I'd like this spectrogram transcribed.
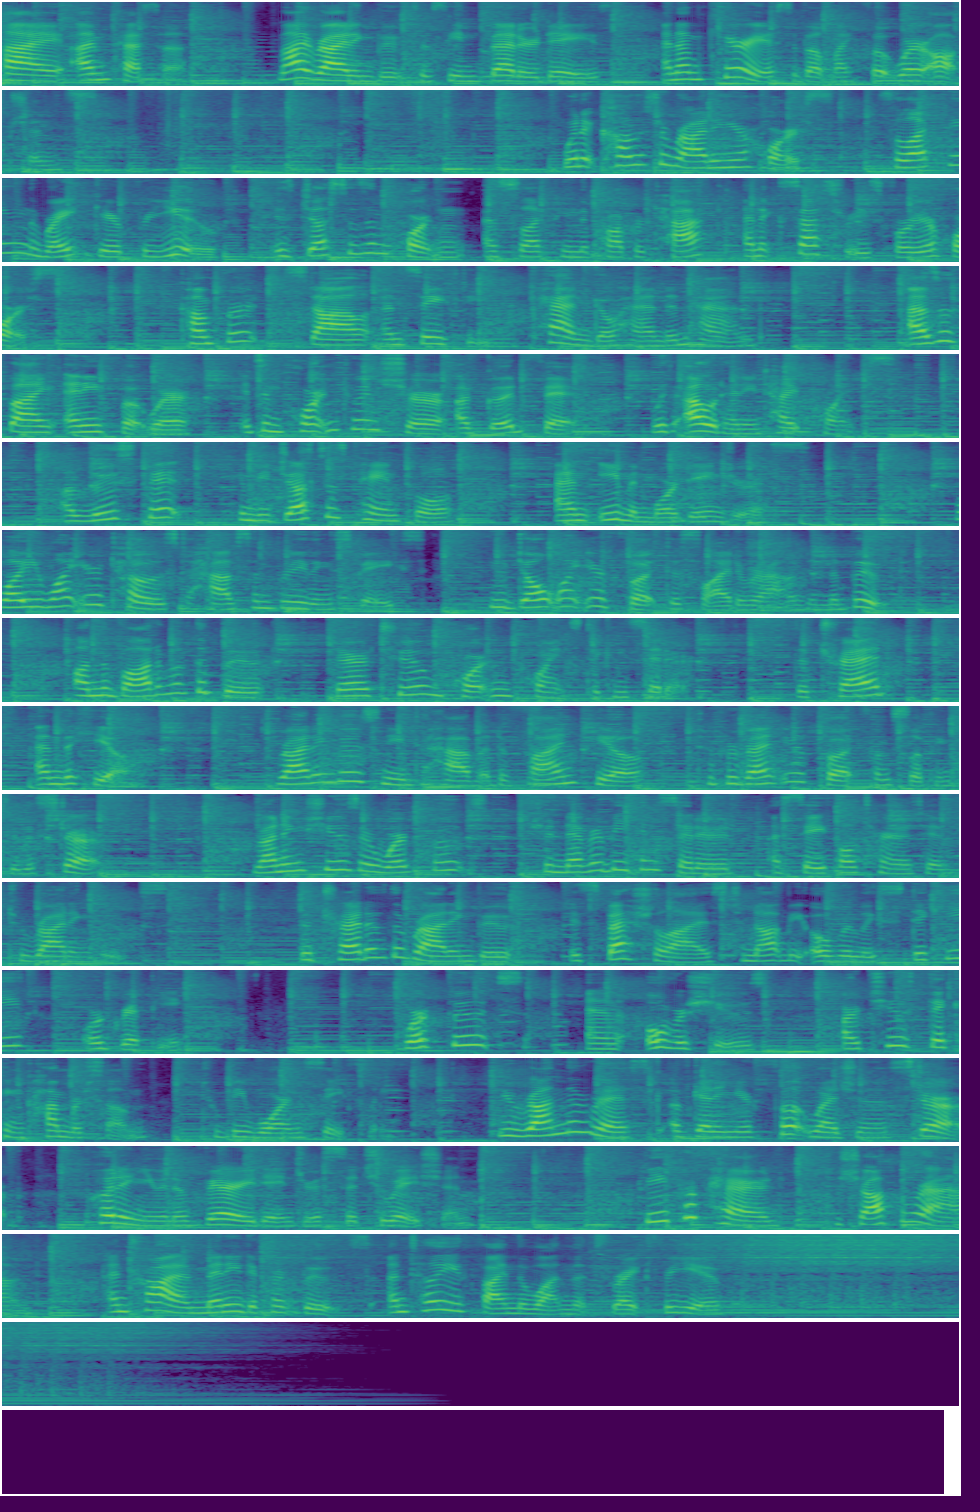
Hi, I'm Tessa. My riding boots have seen better days, and I'm curious about my footwear options. When it comes to riding your horse, selecting the right gear for you is just as important as selecting the proper tack and accessories for your horse. Comfort, style, and safety can go hand in hand. As with buying any footwear, it's important to ensure a good fit without any tight points. A loose fit can be just as painful and even more dangerous. While you want your toes to have some breathing space, you don't want your foot to slide around in the boot. On the bottom of the boot, there are two important points to consider, the tread and the heel. Riding boots need to have a defined heel to prevent your foot from slipping through the stirrup. Running shoes or work boots should never be considered a safe alternative to riding boots. The tread of the riding boot is specialized to not be overly sticky or grippy. Work boots and overshoes are too thick and cumbersome to be worn safely. You run the risk of getting your foot wedged in a stirrup, putting you in a very dangerous situation. Be prepared to shop around and try on many different boots until you find the one that's right for you.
